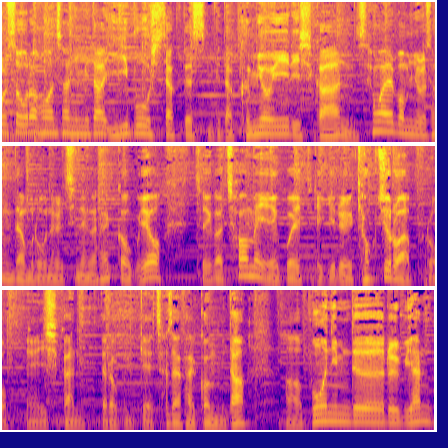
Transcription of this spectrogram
서울 서울의 허원찬입니다. 2부 시작됐습니다. 금요일 이 시간 생활법률 상담으로 오늘 진행을 할 거고요. 저희가 처음에 예고해 드리기를 격주로 앞으로 예, 이 시간 여러분께 찾아갈 겁니다. 어, 부모님들을 위한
